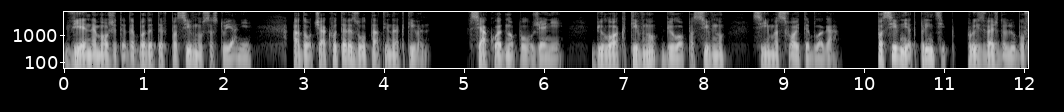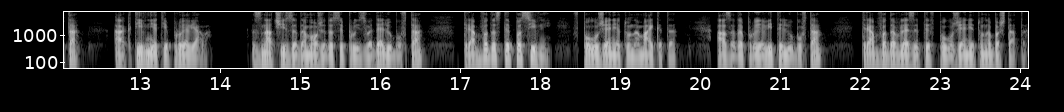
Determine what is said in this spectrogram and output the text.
Вие не можете да бъдете в пасивно състояние, а да очаквате резултати на активен. Всяко едно положение, било активно, било пасивно, си има своите блага. Пасивният принцип произвежда любовта, а активният я проявява. Значи, за да може да се произведе любовта, трябва да сте пасивни в положението на майката, а за да проявите любовта, трябва да влезете в положението на бащата.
